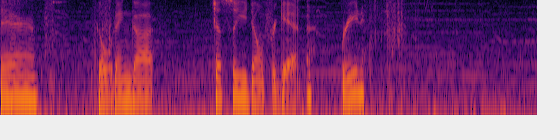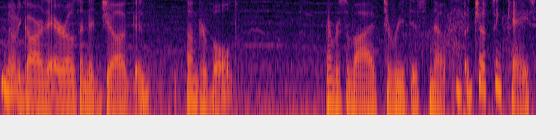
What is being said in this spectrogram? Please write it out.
There. Gold ingot. Just so you don't forget. Read. No the guards, arrows, and a jug. Thunderbolt. Never survived to read this note, but just in case,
